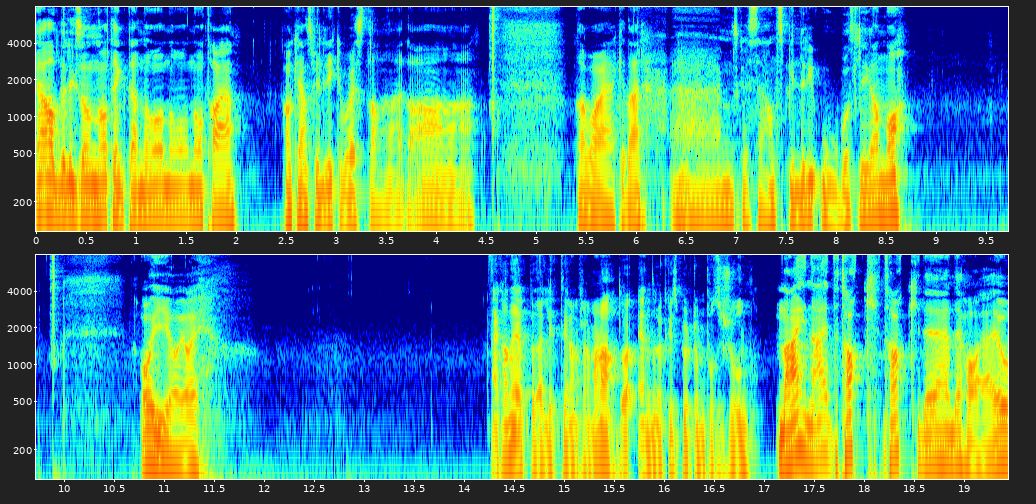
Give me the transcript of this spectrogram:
Jeg hadde liksom, nå tenkte jeg, nå, nå, nå tar jeg han. Ok, han spiller ikke på Vestlandet. Nei, da Da var jeg ikke der. Uh, skal vi se, han spiller i Obos-ligaen nå. Oi, oi, oi. Jeg kan hjelpe deg litt fremover. da. Du har ennå ikke spurt om posisjon. Nei, nei, takk, takk. Det, det har jeg jo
